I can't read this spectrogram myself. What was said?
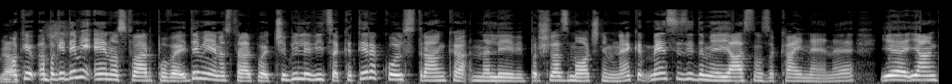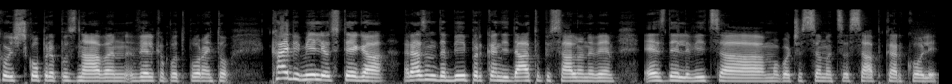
Ja. Okay, ampak da mi eno stvar povej, da mi eno stvar povej. Če bi levica, katera koli stranka na levi prišla z močnim, ne, ker meni se zdi, da mi je jasno, zakaj ne, ne. Je Jankovič tako prepoznaven, velika podpora in to. Kaj bi imeli od tega, razen da bi pri kandidatu pisalo, ne vem, SD, levica, mogoče SMC, SAP, karkoli.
